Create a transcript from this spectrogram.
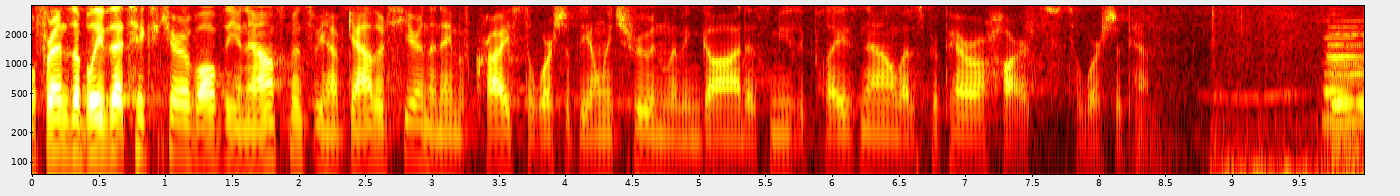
Well, friends, I believe that takes care of all of the announcements we have gathered here in the name of Christ to worship the only true and living God. As the music plays now, let us prepare our hearts to worship Him.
